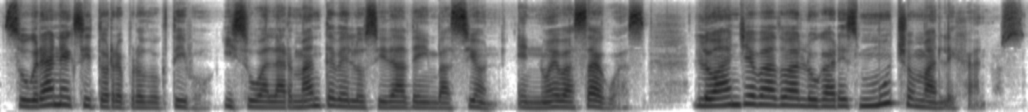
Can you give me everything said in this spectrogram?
su gran éxito reproductivo y su alarmante velocidad de invasión en nuevas aguas lo han llevado a lugares mucho más lejanos.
